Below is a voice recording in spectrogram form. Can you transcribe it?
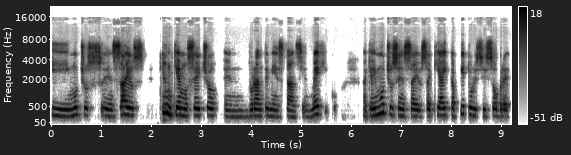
y muchos ensayos que hemos hecho durante mi estancia en México. Aquí hay muchos ensayos, aquí hay capítulos y sobre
